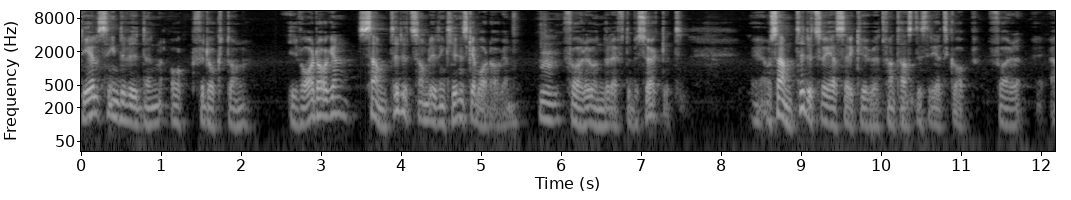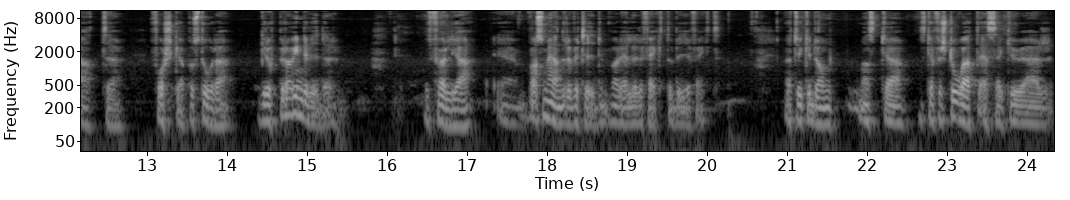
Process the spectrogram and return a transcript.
dels individen och för doktorn i vardagen samtidigt som det är den kliniska vardagen Mm. före, under och efter besöket. Eh, och samtidigt så är SRQ ett fantastiskt redskap för att eh, forska på stora grupper av individer. Att följa vad som händer över tid vad det gäller effekt och bieffekt. Jag tycker de, man, ska, man ska förstå att SRQ är,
